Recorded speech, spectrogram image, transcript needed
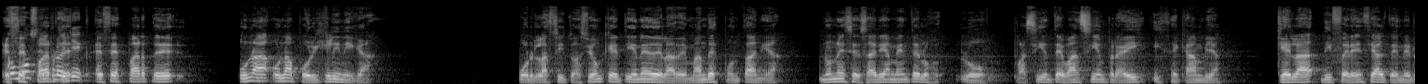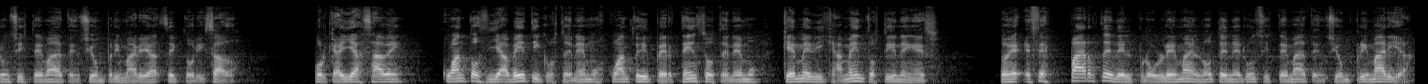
esa es, parte, esa es parte, una, una policlínica, por la situación que tiene de la demanda espontánea, no necesariamente los, los pacientes van siempre ahí y se cambian, que es la diferencia al tener un sistema de atención primaria sectorizado, porque ahí ya saben cuántos diabéticos tenemos, cuántos hipertensos tenemos, qué medicamentos tienen eso. Entonces, ese es parte del problema del no tener un sistema de atención primaria.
